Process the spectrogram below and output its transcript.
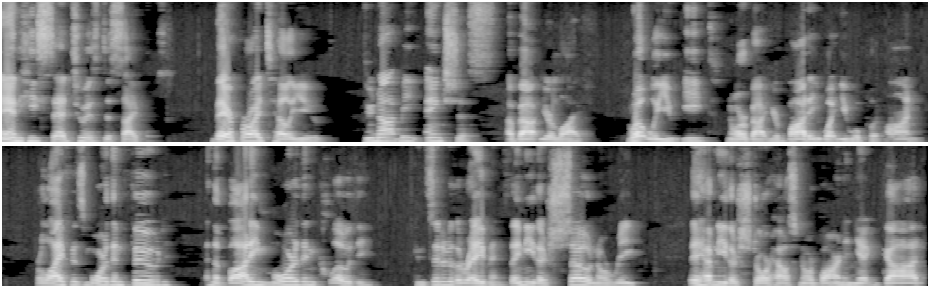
And he said to his disciples, Therefore I tell you, do not be anxious about your life. What will you eat, nor about your body, what you will put on? For life is more than food, and the body more than clothing. Consider the ravens. They neither sow nor reap. They have neither storehouse nor barn, and yet God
